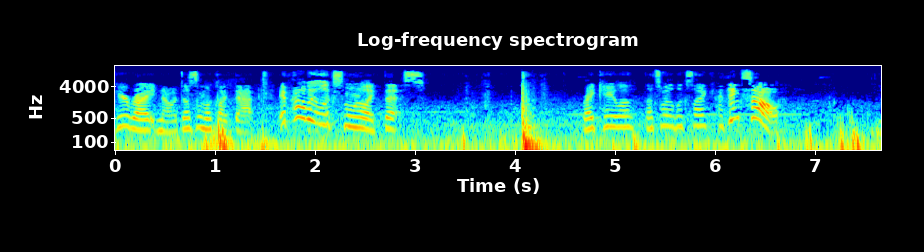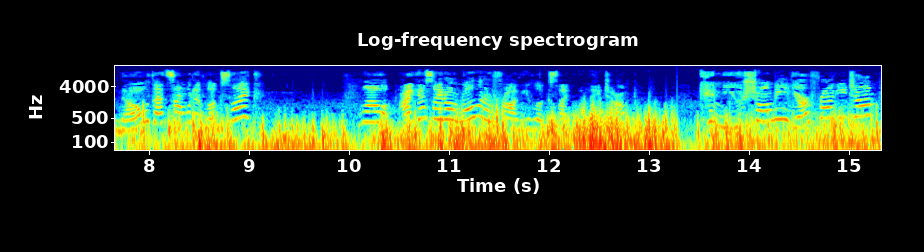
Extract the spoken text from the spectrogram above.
you're right. No, it doesn't look like that. It probably looks more like this. Right, Kayla? That's what it looks like? I think so. No, that's not what it looks like? Well, I guess I don't know what a froggy looks like when they jump. Can you show me your froggy jump?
